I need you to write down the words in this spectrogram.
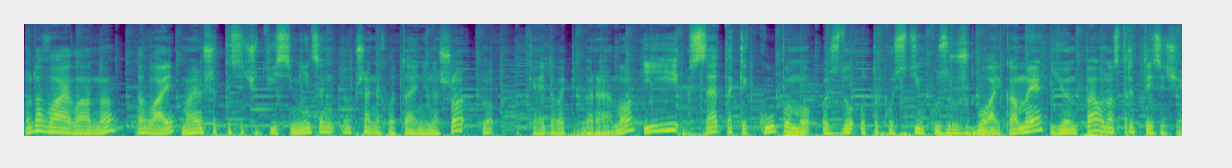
Ну давай, ладно. Давай. Маю ще 1200. Мені це взагалі не вистачає ні на що. Ну, окей, давай підберемо. І все-таки купимо ось до отаку стінку з ружбайками. ЮМП у нас 3000.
